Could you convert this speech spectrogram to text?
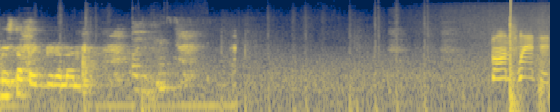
Десь топить біля мене. Bomb planted.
